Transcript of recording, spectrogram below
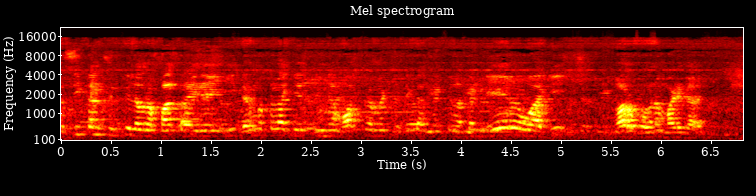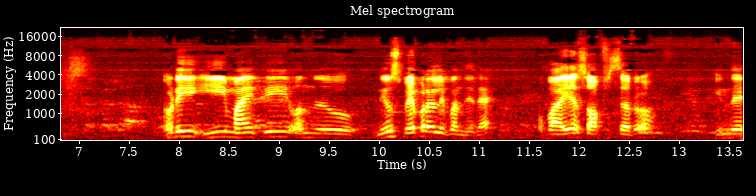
ಶಶಿಕಾಂತ್ ಸೆಂಥಿಲ್ ಅವರ ಪಾತ್ರ ಇದೆ. ಈ ಧರ್ಮಸ್ಥಳ ಕೇಸಿನ ಮಾಸ್ಟರ್ ಮೈಂಡ್ ಶಶಿಕಾಂತ್ ಸೆಂಥಿಲ್ ಅಂತ ನೇರವಾಗಿ ಆರೋಪವನ್ನು ಮಾಡಿದ್ದಾರೆ. ನೋಡಿ ಈ ಮಾಹಿತಿ ಒಂದು ನ್ಯೂಸ್ ಪೇಪರಲ್ಲಿ ಬಂದಿದೆ. ಒಬ್ಬ ಐ ಎಸ್ ಆಫೀಸರು ಹಿಂದೆ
